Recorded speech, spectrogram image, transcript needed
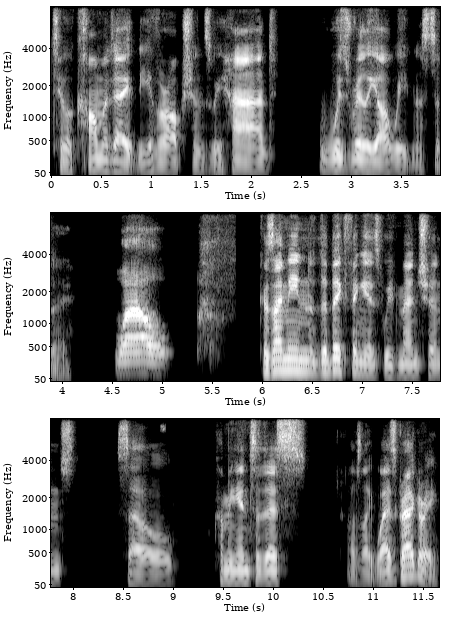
to accommodate the other options we had was really our weakness today. well, Because I mean, the big thing is we've mentioned. So coming into this, I was like, "Where's Gregory?"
